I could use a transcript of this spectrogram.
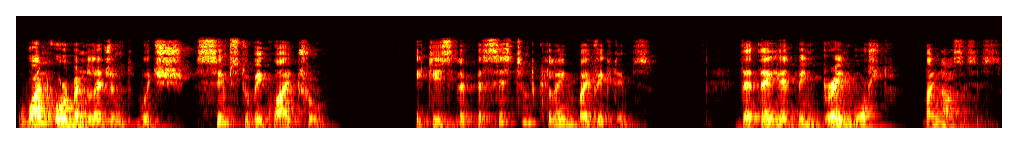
one urban legend which seems to be quite true. It is the persistent claim by victims that they had been brainwashed by narcissists,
